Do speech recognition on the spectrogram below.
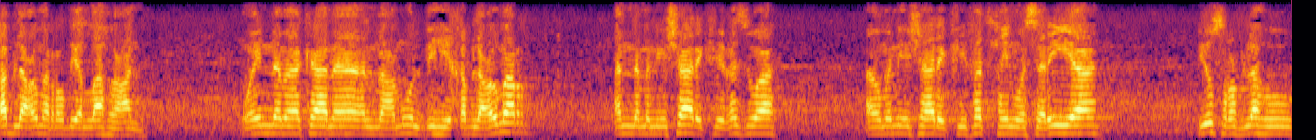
قبل عمر رضي الله عنه. وإنما كان المعمول به قبل عمر أن من يشارك في غزوة أو من يشارك في فتح وسرية يصرف له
